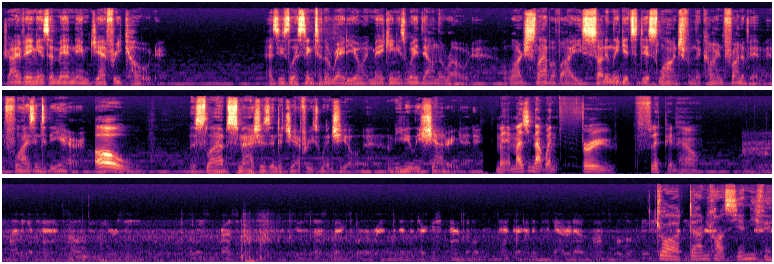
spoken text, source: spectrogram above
Driving is a man named Jeffrey Code. As he's listening to the radio and making his way down the road, a large slab of ice suddenly gets dislodged from the car in front of him and flies into the air. Oh, The slab smashes into Jeffrey's windshield, immediately shattering it. mate, imagine that went through. Flipping hell. planning attacks on New Year's Eve. Police and prosecutors said two suspects were arrested in the Turkish capital after having scouted out possible locations. God in the damn, you area. can't see anything. Central Square and popular bars likely to be crowded on New Year's Eve. The suspects crossed into Turkey from Syria. With terror threat elevated, security is high in Turkey's major you can't see anything.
